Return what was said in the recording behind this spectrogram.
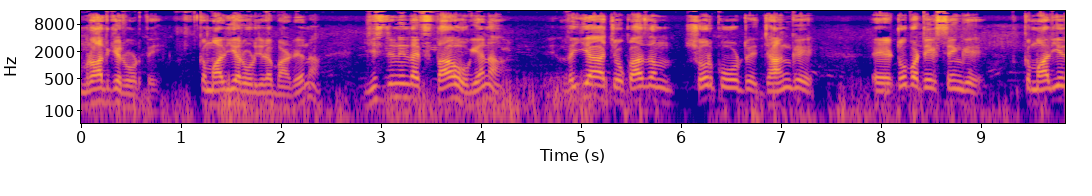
ਮੁਰਾਦਕੇ ਰੋਡ ਤੇ ਕਮਾਲੀਆ ਰੋਡ ਜਿਹੜਾ ਬਣ ਰਿਹਾ ਨਾ, ਜਿਸ ਦਿਨ ਇਹਦਾ ਇਫਤਾਹ ਹੋ ਗਿਆ ਨਾ ਲਈਆ ਚੌਕਾਜ਼ਮ ਸ਼ੋਰਕੋਟ, ਜੰਗ ਟੋਪਾ ਟੇਕ ਸਿੰਘ, ਕਮਾਲੀਆ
